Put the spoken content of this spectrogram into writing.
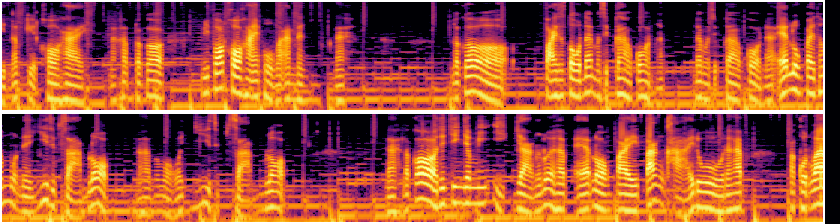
หินอัปเกรดคอไฮนะครับ แล้วก็มีฟอสคอไฮโผล่มาอันหนึ่งนะ แล้วก็ไฟสโตนได้มา 19 ก้อนครับ ได้มา 19 ก้อนนะ แอดลงไปทั้งหมดเนี่ย 23 รอบนะครับต้องบอกว่า 23 รอบ นะแล้วก็จริงๆยังมีอีกอย่างหนึ่งด้วยครับแอดลองไปตั้งขายดูนะครับ ปรากฏว่า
